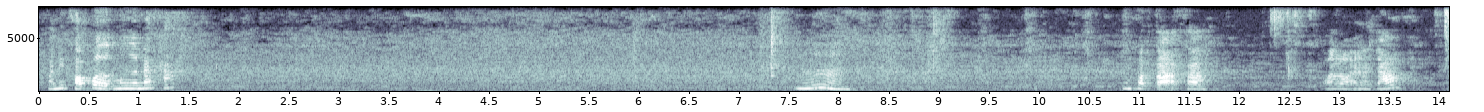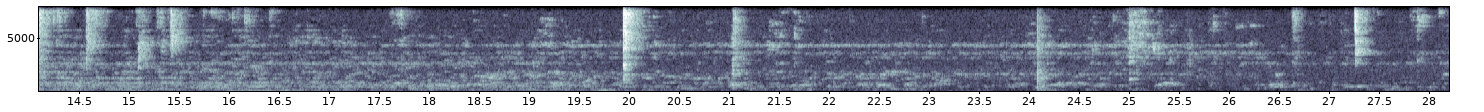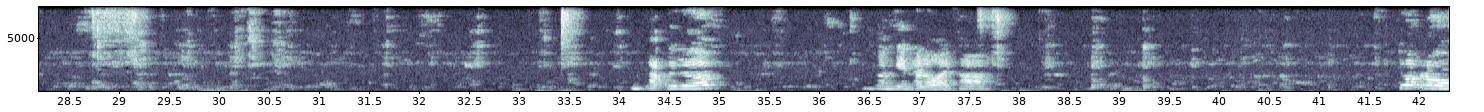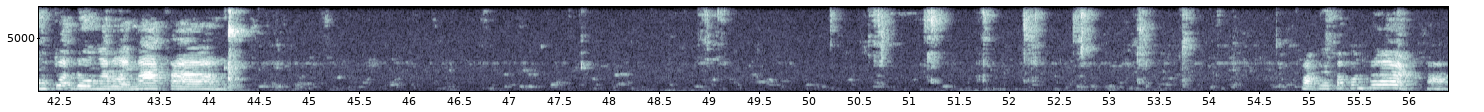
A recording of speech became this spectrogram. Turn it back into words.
วันนี้ขอเปิดมือนะคะอืมน้ำผักกาดค่ะ อร่อยนะจ๊ะ ผักเยอะๆตอนเย็นอร่อยค่ะจั่วลงจั่วโดงอร่อยมากค่ะฝากด้วยครับเพื่อนๆค่ะ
